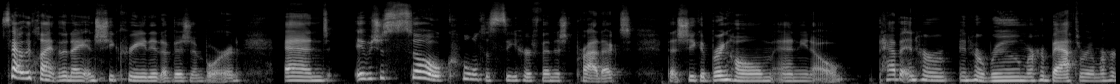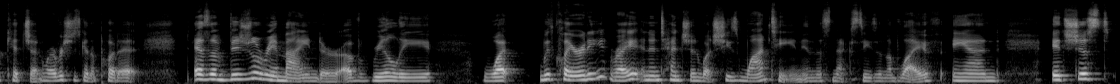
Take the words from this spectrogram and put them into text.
sat with the client the other night and she created a vision board, and it was just so cool to see her finished product that she could bring home and you know have it in her in her room or her bathroom or her kitchen, wherever she's going to put it, as a visual reminder of really what with clarity, right? And intention what she's wanting in this next season of life. And it's just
